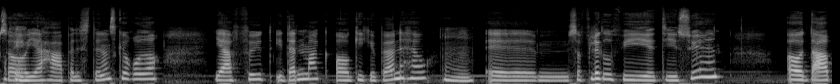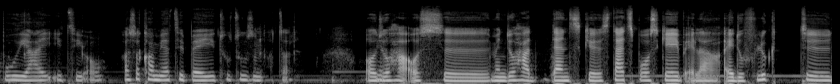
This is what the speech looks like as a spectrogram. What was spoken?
så Okay. jeg har palæstinensiske rødder. Jeg er født i Danmark og gik i børnehave. Mm. Øh, så flygtede vi til Syrien, og der boede jeg i 10 år. Og så kom jeg tilbage i 2012. Og du har også, øh, men du har dansk øh, statsborgerskab, eller er du flygt, øh,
